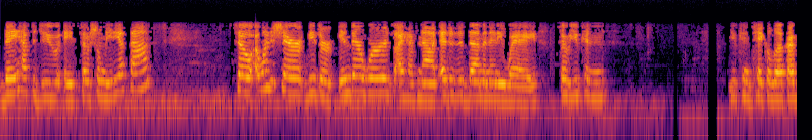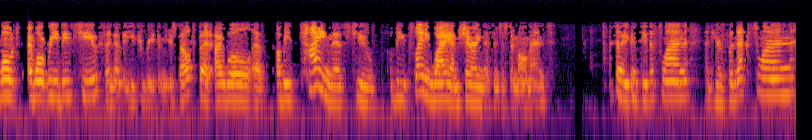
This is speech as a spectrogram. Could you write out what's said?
They have to do a social media fast so I want to share, these are in their words. I have not edited them in any way. So you can you can take a look. I won't I won't read these to you because I know that you can read them yourself, but I will uh, I'll be tying this to I'll be explaining why I'm sharing this in just a moment. So you can see this one, and here's the next one.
